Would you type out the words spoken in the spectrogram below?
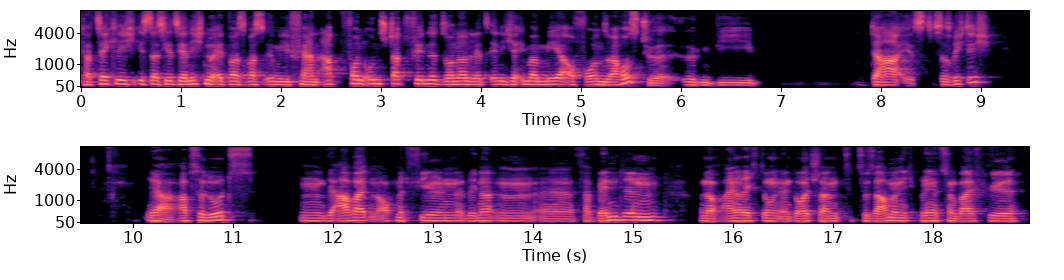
tatsächlich ist das jetzt ja nicht nur etwas, was irgendwie fernab von uns stattfindet, sondern letztendlich ja immer mehr auch vor unserer Haustür irgendwie da ist. Ist das richtig? Ja, absolut. Hm, wir arbeiten auch mit vielen Behindertenverbänden äh, und auch Einrichtungen in Deutschland zusammen. Ich bringe zum Beispiel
